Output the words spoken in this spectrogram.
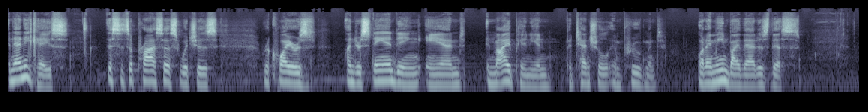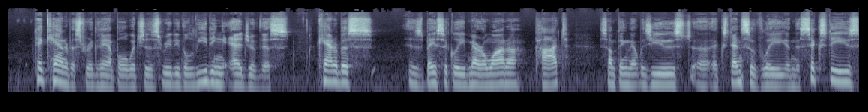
In any case, this is a process which is, requires understanding and, in my opinion, potential improvement. What I mean by that is this take cannabis, for example, which is really the leading edge of this. Cannabis is basically marijuana, pot, something that was used uh, extensively in the 60s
